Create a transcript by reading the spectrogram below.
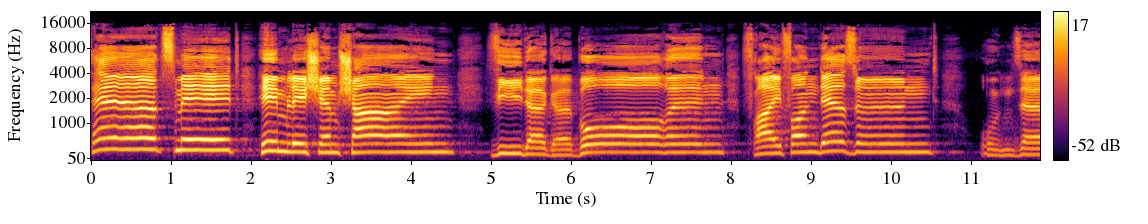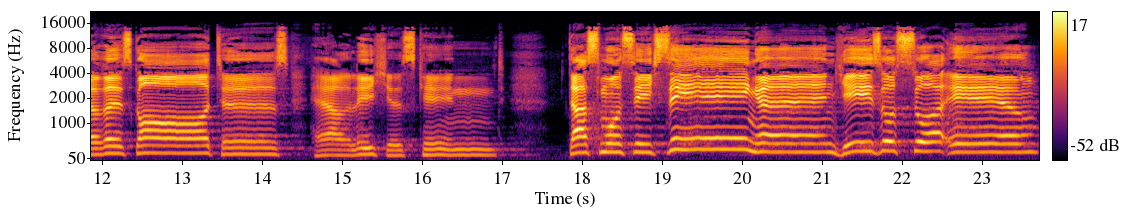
Herz mit himmlischem Schein, wiedergeboren, frei von der Sünd, unseres Gottes herrliches Kind. Das muss ich singen, Jesus zur Ehr.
